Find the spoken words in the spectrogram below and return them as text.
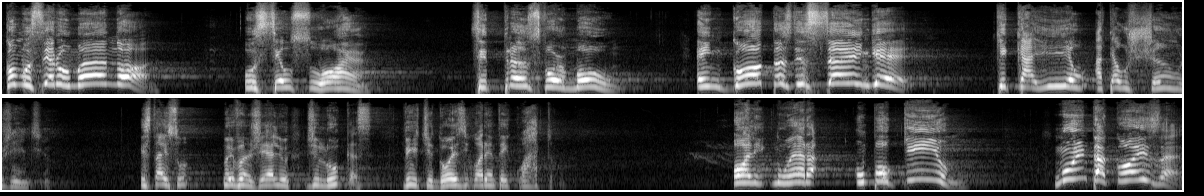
como ser humano, o seu suor se transformou em gotas de sangue que caíam até o chão, gente. Está isso no Evangelho de Lucas 22 e 44. Olhem, não era um pouquinho, muita coisa.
